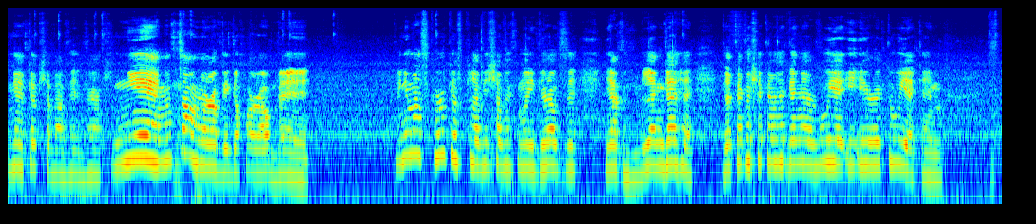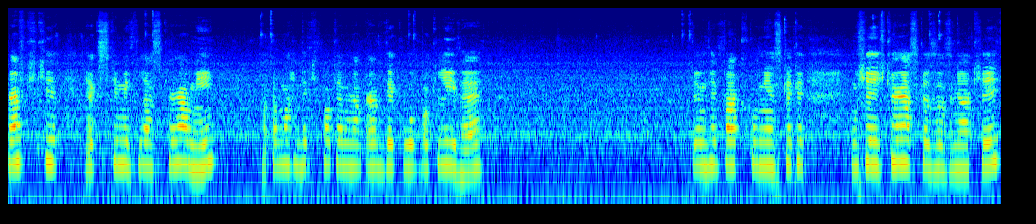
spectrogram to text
Nie, to trzeba wybrać. Nie, no co on robi do choroby? Tu nie ma skrótów klawiszowych, moi drodzy, jak w Blenderze. Dlatego się trochę denerwuję i irytuję tym. Sprawdźcie, jak z tymi plastrami No to może być potem naprawdę kłopotliwe. W tym wypadku niestety muszę jeszcze raz to zaznaczyć.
